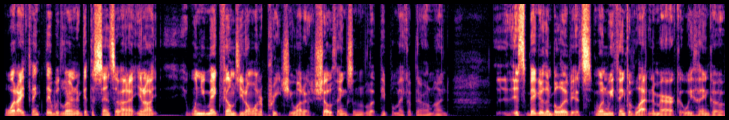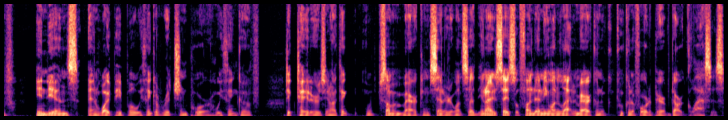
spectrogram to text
What I think they would learn or get the sense of, and I, you know, when you make films, you don't want to preach. You want to show things and let people make up their own mind. It's bigger than Bolivia. It's when we think of Latin America, we think of Indians and white people. We think of rich and poor. We think of dictators. You know, I think some American senator once said the United States will fund anyone in Latin America who, can afford a pair of dark glasses.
